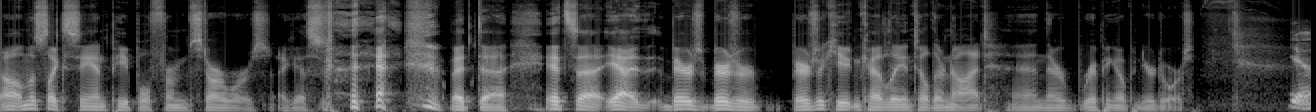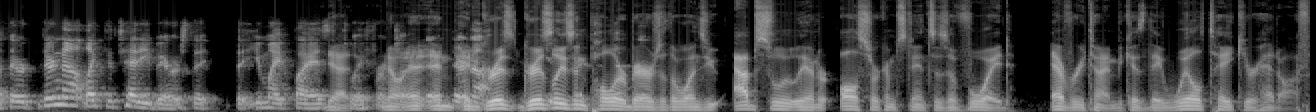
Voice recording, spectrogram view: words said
almost like sand people from Star Wars, I guess. but uh, it's uh, yeah, bears bears are bears are cute and cuddly until they're not, and they're ripping open your doors. Yeah, they're they're not like the teddy bears that, that you might buy as Yeah, a toy for a no, child. and They're- and, they're and grizz, grizzlies and polar bears are the ones you absolutely, under all circumstances, avoid every time because they will take your head off.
